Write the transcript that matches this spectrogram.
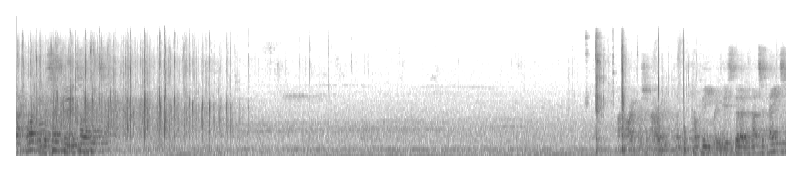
that, right in the the target. A high pressure arrow. Compete with his third, and that's an 8.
